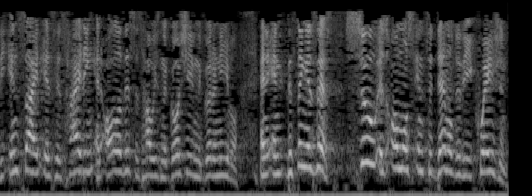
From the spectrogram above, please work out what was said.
the inside is his hiding, and all of this is how he's negotiating the good and evil. And, and the thing is this Sue is almost incidental to the equation.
